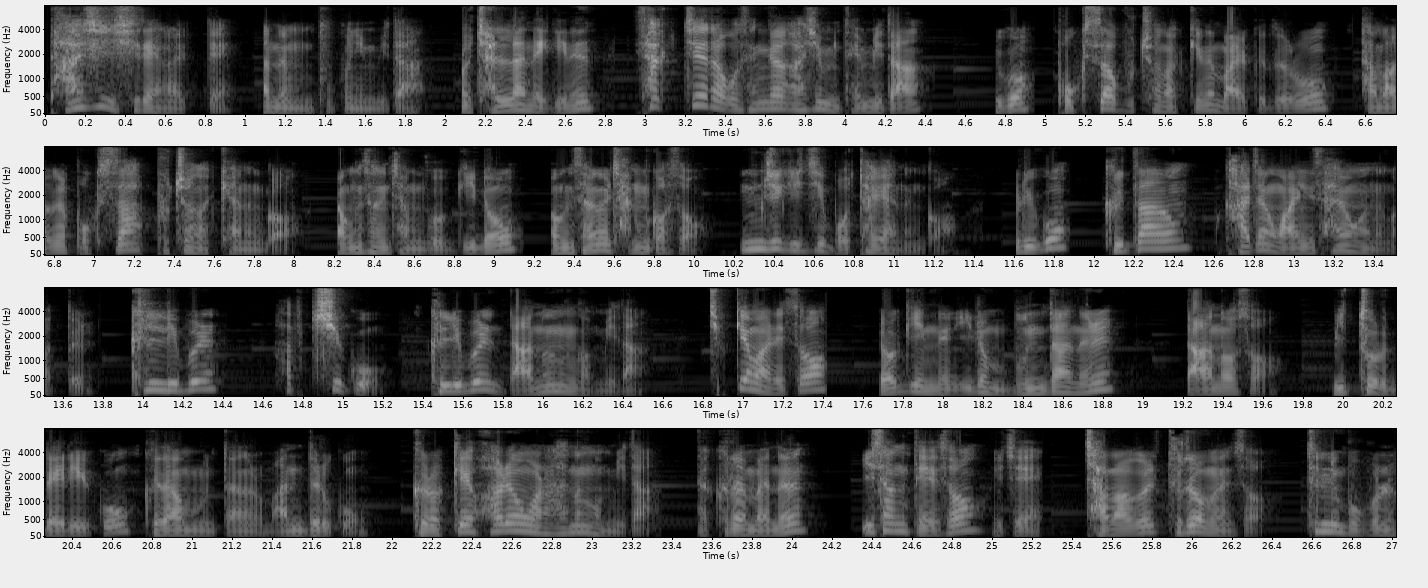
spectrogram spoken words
다시 실행할 때 하는 부분입니다. 잘라내기는 삭제라고 생각하시면 됩니다. 그리고 복사 붙여넣기는 말 그대로 자막을 복사 붙여넣기 하는 거 영상 잠그기도 영상을 잠궈서 움직이지 못하게 하는 거 그리고 그 다음 가장 많이 사용하는 것들 클립을 합치고 클립을 나누는 겁니다. 쉽게 말해서 여기 있는 이런 문단을 나눠서 밑으로 내리고 그 다음 문단으로 만들고 그렇게 활용을 하는 겁니다. 자, 그러면은 이 상태에서 이제 자막을 들으면서 틀린 부분을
